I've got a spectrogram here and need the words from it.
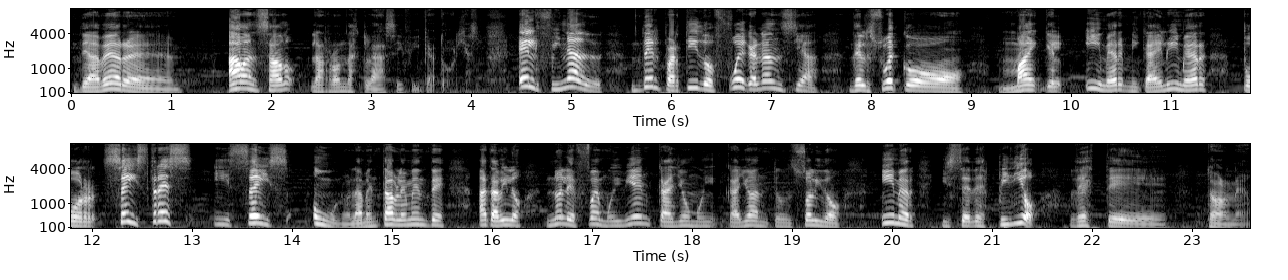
de haber eh, avanzado las rondas clasificatorias. El final del partido fue ganancia del sueco Michael Imer, Mikael Imer, por 6-3 y 6-1. Lamentablemente a Tabilo no le fue muy bien, cayó, muy, cayó ante un sólido Imer y se despidió de este torneo.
